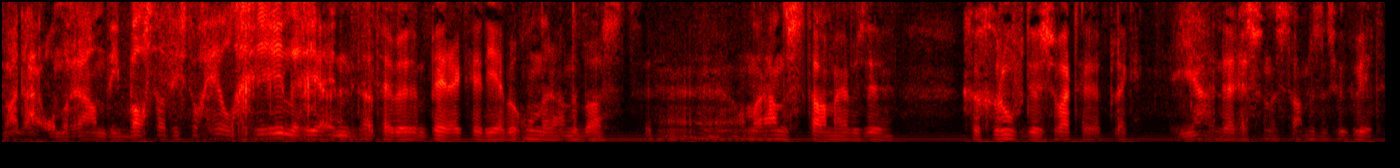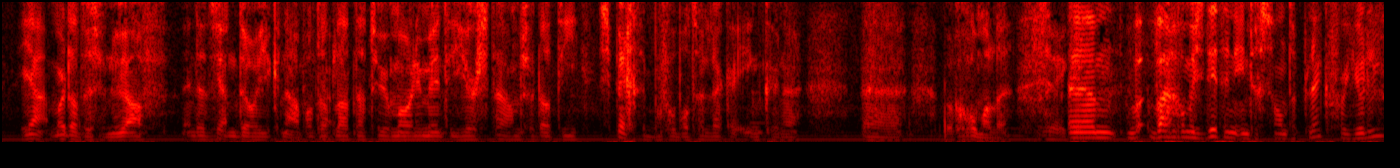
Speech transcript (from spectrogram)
maar daar onderaan, die bast, dat is toch heel grillig. Ja, en... dat hebben een berken, die hebben onderaan de bast, uh, onderaan de stam hebben ze gegroefde zwarte plekken. Ja. En de rest van de stam is natuurlijk wit. Ja, maar dat is er nu af. En dat is ja. een dode knap. Want dat ja. laat natuurmonumenten hier staan... zodat die spechten bijvoorbeeld er lekker in kunnen uh, rommelen. Um, waarom is dit een interessante plek voor jullie?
